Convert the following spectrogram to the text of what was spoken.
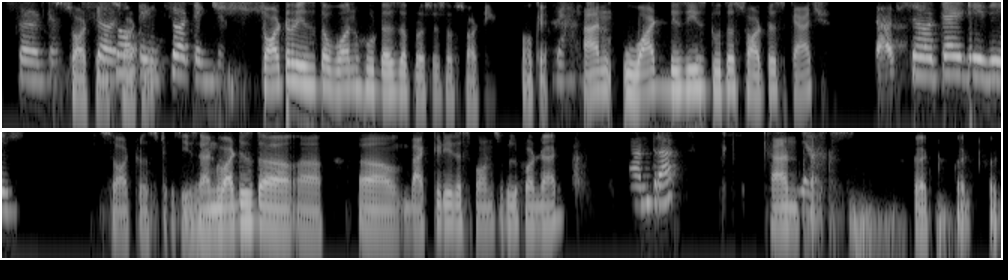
Sorter. Sorting, Sorting. Sorting. yeah. sorter is the one who does the process of sorting Okay. Yeah. And what disease do the sorters catch? Sorter disease. Sorters disease. And what is the uh, uh, bacteria responsible for that? Anthrax. Anthrax. Good, good, good.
